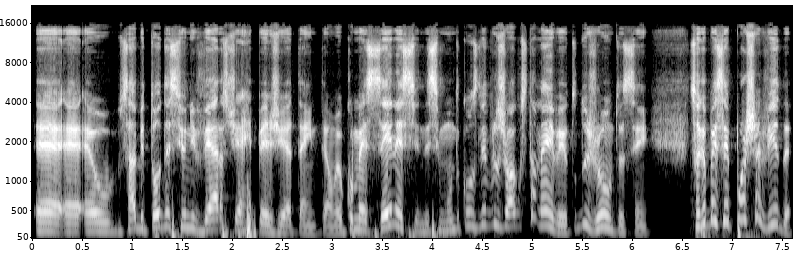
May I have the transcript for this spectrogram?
é, é, eu, sabe, todo esse universo de RPG até então. Eu comecei nesse, nesse mundo com os livros jogos também, veio tudo junto, assim. Só que eu pensei, poxa vida,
